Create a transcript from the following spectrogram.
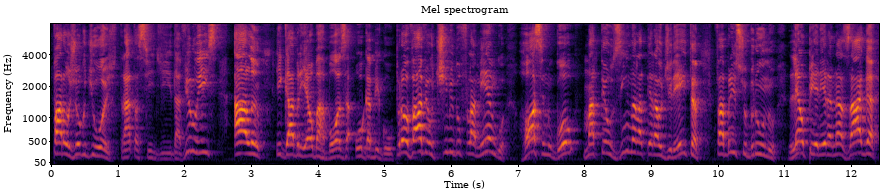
para o jogo de hoje. Trata-se de Davi Luiz, Alan e Gabriel Barbosa, o Gabigol. Provável time do Flamengo: Rossi no gol, Mateuzinho na lateral direita, Fabrício Bruno, Léo Pereira na zaga,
